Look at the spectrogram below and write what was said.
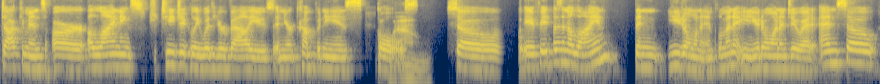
documents are aligning strategically with your values and your company's goals. Wow. So if it doesn't align, then you don't want to implement it and you don't want to do it. And so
